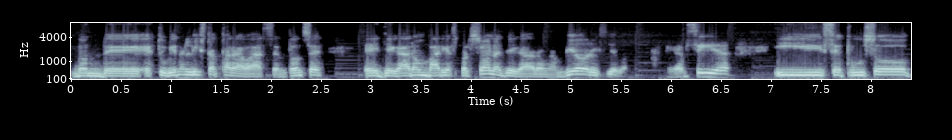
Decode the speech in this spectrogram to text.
donde estuvieran listas para base. Entonces eh, llegaron varias personas, llegaron Ambioris, llegó García y se puso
